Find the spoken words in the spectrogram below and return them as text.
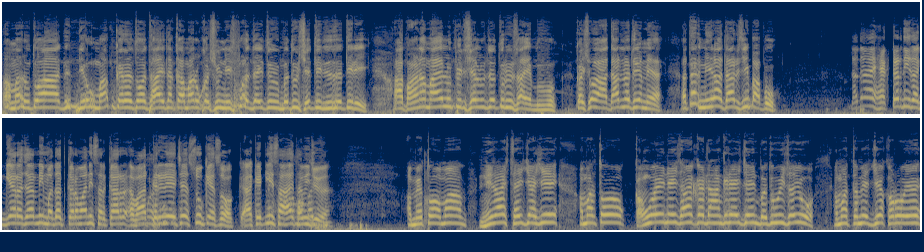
અમારું તો આ દેવું માફ કરે તો થાય નકા અમારું કશું નિષ્ફળ થઈ તું, બધું ખેતી જતી રહી. આ ભાણામાં આવેલું પીરસેલું જતું રહ્યું સાહેબ. કશો આધાર નથી અમે. અત્યારે નિરાધાર છીએ બાપુ. દાદા હેક્ટર દીઠ અગિયાર હજારની મદદ કરવાની સરકાર વાત કરી રહી છે. શું કહેશો? આ કેટલી સહાય થવી જોઈએ? અમે તો આમાં નિરાશ થઈ ગયા છીએ. અમારે તો ઘઉં નહીં થાય કે ડાંગરે જઈને બધું થયું. આમાં તમે જે કરો એ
